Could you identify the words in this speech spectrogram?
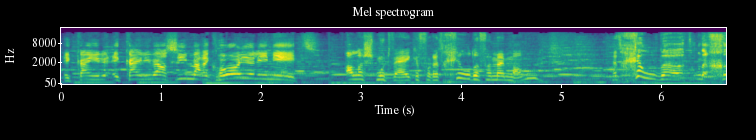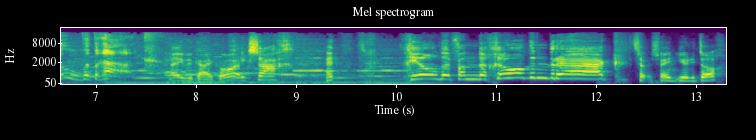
Ik kan, jullie, ik kan jullie wel zien, maar ik hoor jullie niet. Alles moet wijken voor het gilde van mijn man. Het gilde van de gulden draak. Even kijken hoor. Ik zag het gilde van de gulden draak. Zo, zo weten jullie toch?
